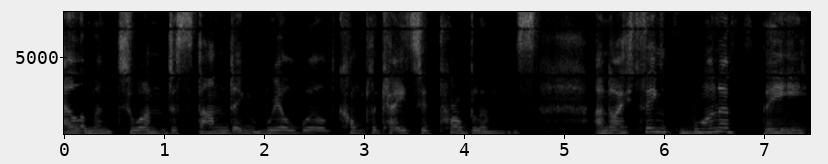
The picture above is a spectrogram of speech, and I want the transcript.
element to understanding real world complicated problems. And I think one of the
